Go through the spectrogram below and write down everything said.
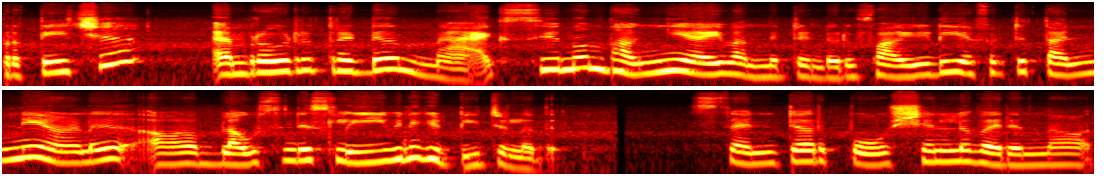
പ്രത്യേകിച്ച് എംബ്രോയ്ഡറി ത്രെഡ് മാക്സിമം ഭംഗിയായി വന്നിട്ടുണ്ട്. ഒരു ഫൈവ് ഡി എഫക്റ്റ് തന്നെയാണ് ബ്ലൗസിന്റെ സ്ലീവിന് കിട്ടിയിട്ടുള്ളത്. സെന്റർ പോർഷനിൽ വരുന്ന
